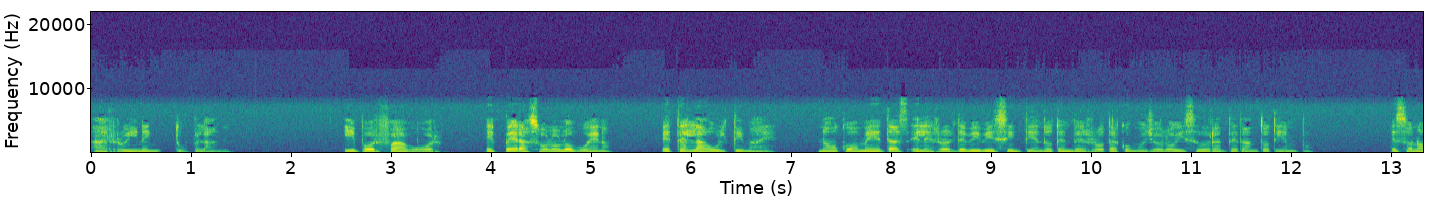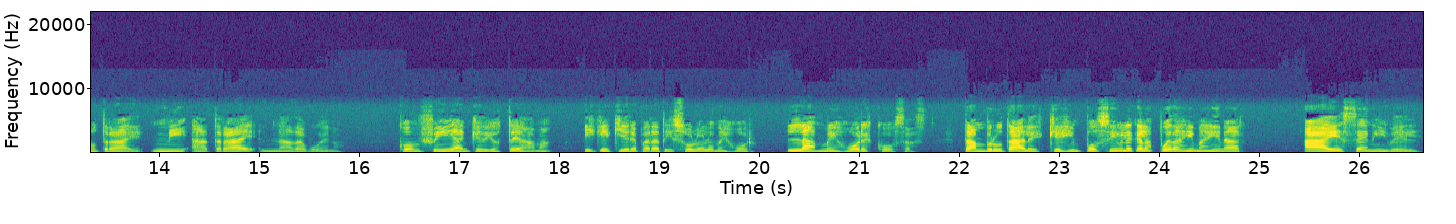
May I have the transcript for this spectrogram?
arruinen tu plan. Y por favor, espera solo lo bueno. Esta es la última E. No cometas el error de vivir sintiéndote en derrota como yo lo hice durante tanto tiempo. Eso no trae ni atrae nada bueno. Confía en que Dios te ama y que quiere para ti solo lo mejor las mejores cosas, tan brutales que es imposible que las puedas imaginar a ese nivel.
